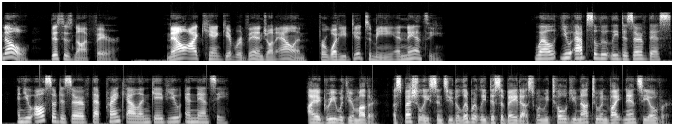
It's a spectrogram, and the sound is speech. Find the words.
No, this is not fair. Now I can't get revenge on Alan for what he did to me and Nancy. Well, you absolutely deserve this, and you also deserve that prank Alan gave you and Nancy. I agree with your mother, especially since you deliberately disobeyed us when we told you not to invite Nancy over.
